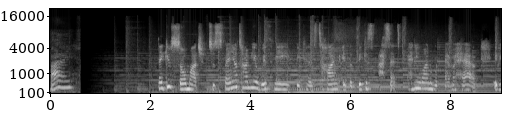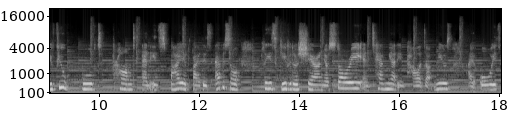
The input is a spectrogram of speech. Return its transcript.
bye. Thank you so much to spend your time here with me because time is the biggest asset anyone would ever have. If you feel moved, prompted, and inspired by this episode, please give it a share on your story and tag me at empowered.muse. I always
